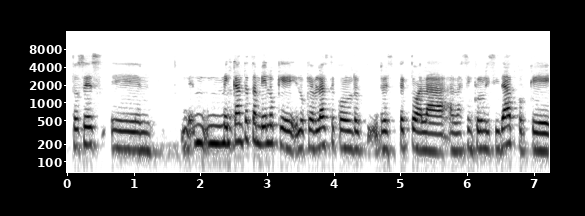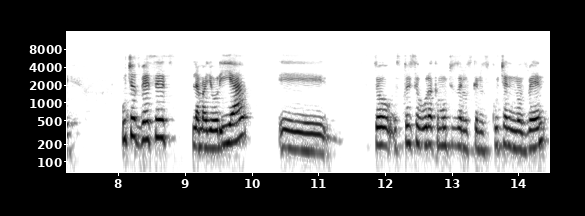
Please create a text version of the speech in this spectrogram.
Entonces, eh, me, encanta también lo que, lo que hablaste con respecto a la, sincronicidad, porque muchas veces la mayoría, eh, estoy, segura que muchos de los que nos escuchan y nos ven,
